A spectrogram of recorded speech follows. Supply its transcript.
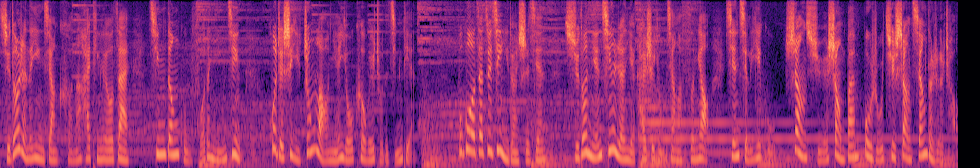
许多人的印象可能还停留在青灯古佛的宁静，或者是以中老年游客为主的景点。不过，在最近一段时间，许多年轻人也开始涌向了寺庙，掀起了一股上学上班不如去上香的热潮。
